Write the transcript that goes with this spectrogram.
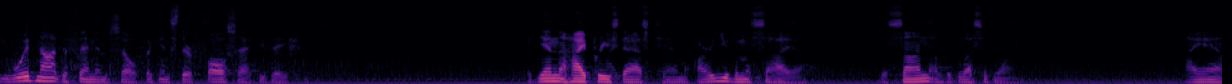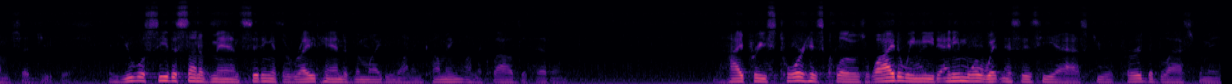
He would not defend himself against their false accusation. Again, the high priest asked him, Are you the Messiah, the Son of the Blessed One? I am, said Jesus. And you will see the Son of Man sitting at the right hand of the Mighty One and coming on the clouds of heaven. And the high priest tore his clothes. Why do we need any more witnesses? He asked. You have heard the blasphemy.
